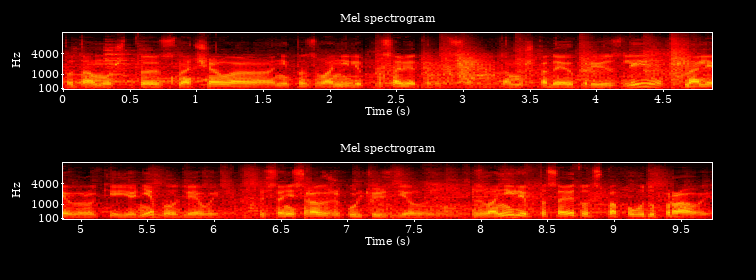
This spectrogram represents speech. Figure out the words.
потому что сначала они позвонили посоветоваться. Потому что когда ее привезли, на левой руке ее не было, левой. То есть они сразу же культю сделали. Звонили посоветоваться по поводу правой.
